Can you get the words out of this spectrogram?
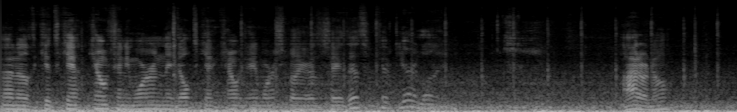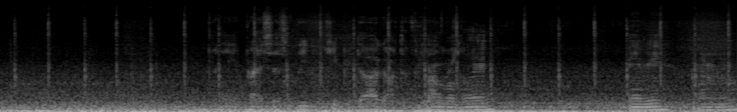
know. I don't know. The kids can't count anymore, and the adults can't count anymore. So I to say that's a 50 yard line. I don't know. I think it probably says leave, keep your dog off the field. Probably. Maybe. I don't know.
